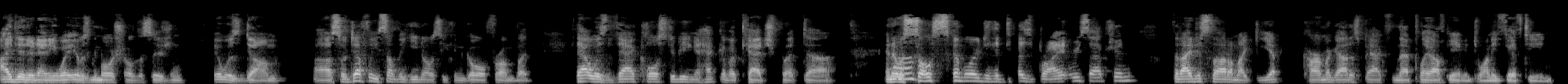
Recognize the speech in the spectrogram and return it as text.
I did it anyway. It was an emotional decision. It was dumb. Uh, so definitely something he knows he can go from. But that was that close to being a heck of a catch. But uh, and it was so similar to the Dez Bryant reception that I just thought I'm like, "Yep, karma got us back from that playoff game in 2015."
